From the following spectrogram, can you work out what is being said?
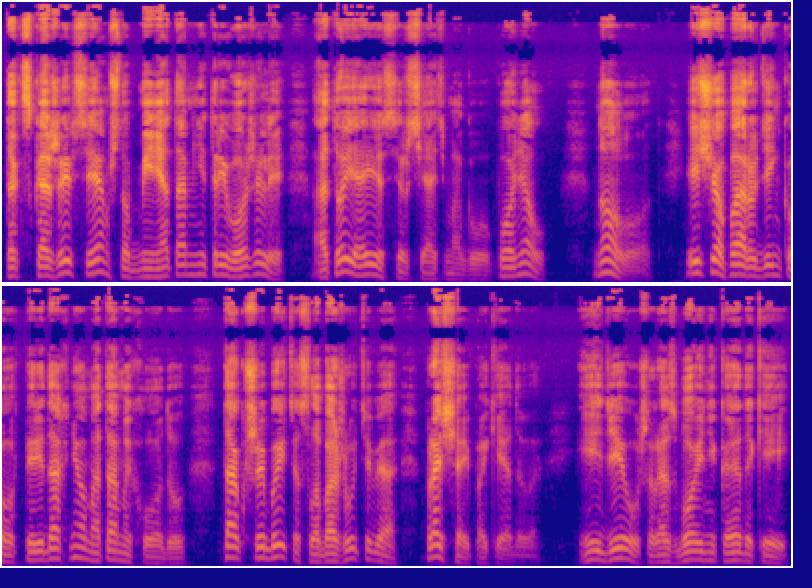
Так скажи всем, чтобы меня там не тревожили, а то я ее серчать могу. Понял? Ну вот. Еще пару деньков передохнем, а там и ходу. Так уж и быть, освобожу тебя. Прощай, Покедова. Иди уж, разбойник эдакий.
